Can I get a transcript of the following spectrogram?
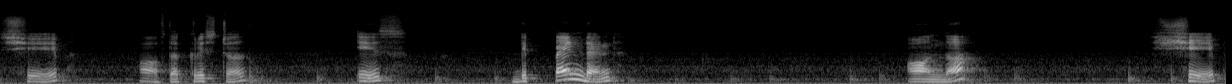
shape of the crystal is dependent on the shape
